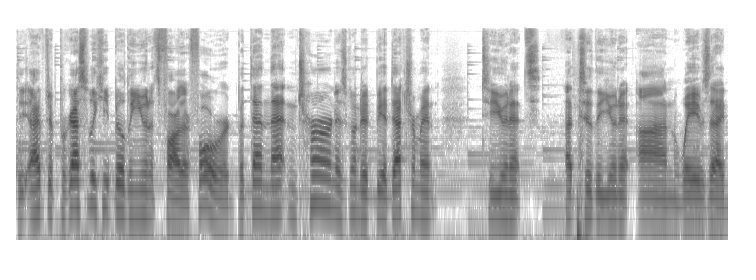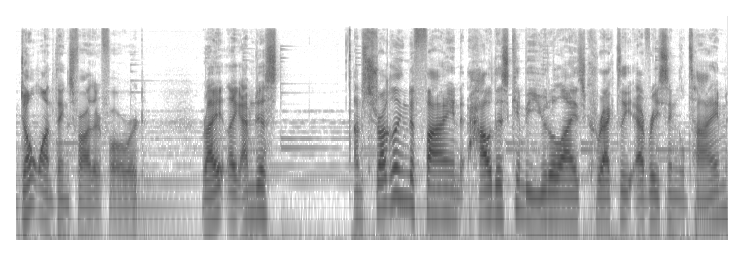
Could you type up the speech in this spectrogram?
the... I have to progressively keep building units farther forward, but then that in turn is going to be a detriment to units, uh, to the unit on waves that I don't want things farther forward. Right? Like I'm just... I'm struggling to find how this can be utilized correctly every single time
